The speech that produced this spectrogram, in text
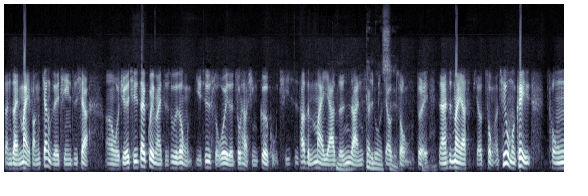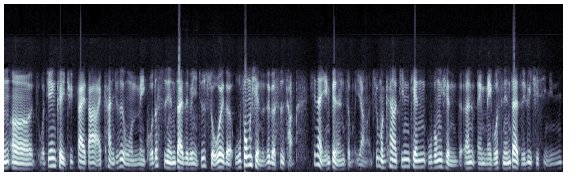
站在卖方，这样子的情形之下。呃，我觉得其实，在贵买指数的这种，也就是所谓的中小型个股，其实它的卖压仍然是比较重，对，仍然是卖压是比较重的。其实我们可以从呃，我今天可以去带大家来看，就是我们美国的十年债这边，也就是所谓的无风险的这个市场，现在已经变成怎么样了？其实我们看到今天无风险的，嗯、呃，美国十年债殖利率其实已经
